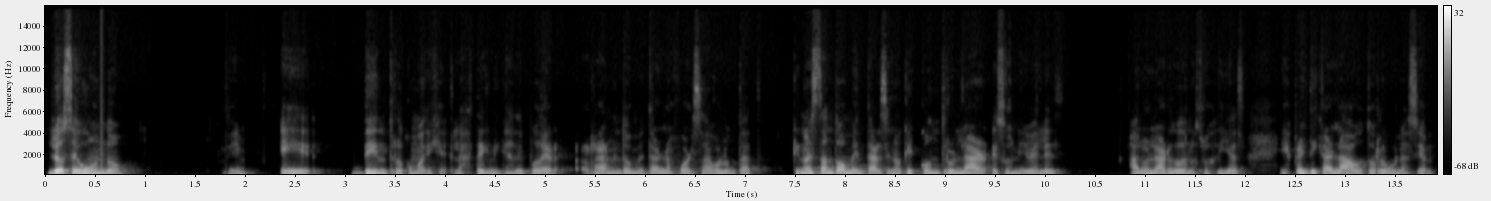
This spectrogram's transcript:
Lo segundo, eh, dentro, como dije, las técnicas de poder realmente aumentar la fuerza de voluntad, que no es tanto aumentar, sino que controlar esos niveles a lo largo de nuestros días, es practicar la autorregulación.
